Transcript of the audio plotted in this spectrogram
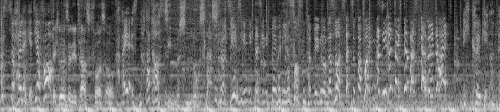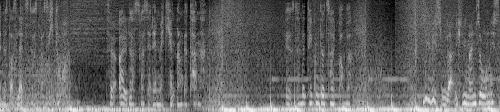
Was zur Hölle geht hier vor? Ich löse die Taskforce auf. Aber er ist noch da draußen. Sie müssen loslassen. Wieso erzählen Sie ihm nicht, dass Sie nicht mehr über die Ressourcen verfügen, um das Monster zu verfolgen, das Ihre Töchter verstümmelt hat? Ich kriege ihn, und wenn es das Letzte ist, was ich tue. Für all das, was er den Mädchen angetan hat. Er ist eine tickende Zeitbombe. Sie wissen gar nicht, wie mein Sohn ist.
